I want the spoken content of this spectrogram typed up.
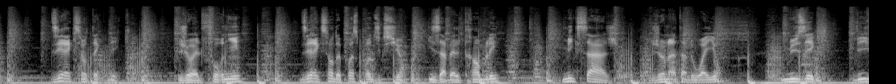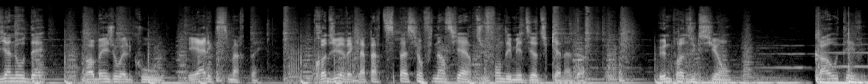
Direction technique Joël Fournier. Direction de post-production Isabelle Tremblay. Mixage Jonathan Doyon. Musique Viviane Audet, Robin Joël Cool et Alexis Martin. Produit avec la participation financière du Fonds des médias du Canada. Une production KO TV.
